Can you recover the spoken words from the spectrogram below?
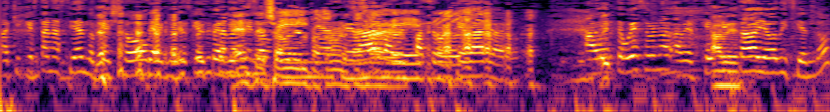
Aquí, ¿qué están haciendo? ¿Qué show? Es Que están perdiendo. Ese show del patrón Qué bárbaro, el patrón, qué bárbaro. A ver, te voy a hacer una... A ver, ¿qué, A qué ver. estaba yo diciendo?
